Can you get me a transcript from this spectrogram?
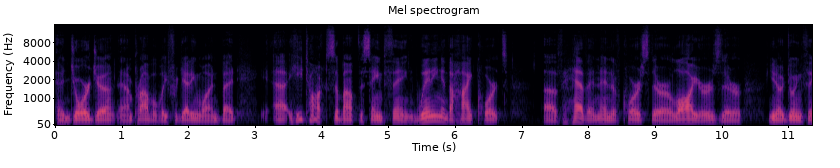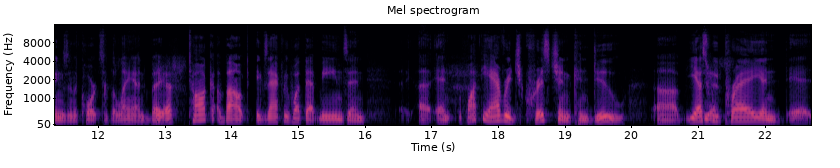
and Georgia. And I'm probably forgetting one, but uh, he talks about the same thing: winning in the high courts of heaven. And of course, there are lawyers that are you know, doing things in the courts of the land. But yes. talk about exactly what that means and uh, and what the average Christian can do. Uh, yes, yes, we pray, and uh,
